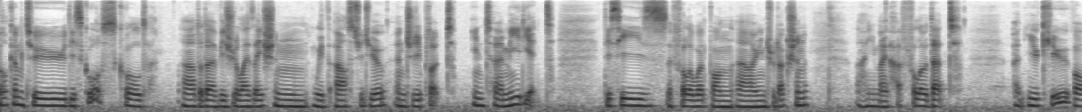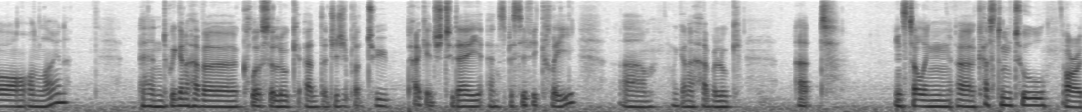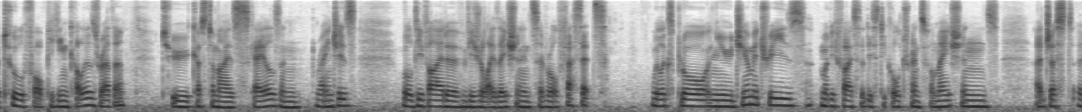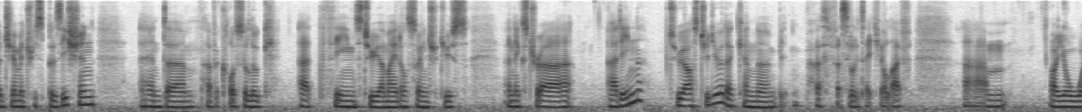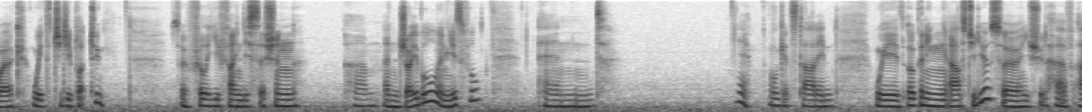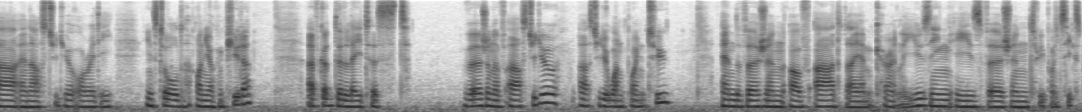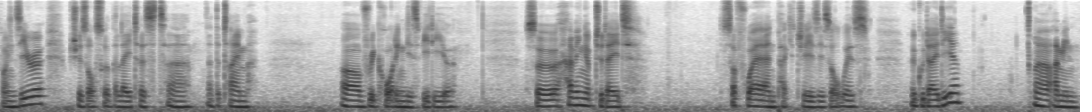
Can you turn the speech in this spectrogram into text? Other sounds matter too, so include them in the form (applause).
Welcome to this course called uh, Data Visualization with RStudio and ggplot Intermediate. This is a follow-up on our introduction. Uh, you might have followed that at UQ or online. And we're going to have a closer look at the ggplot2 package today, and specifically, um, we're going to have a look at installing a custom tool, or a tool for picking colors rather, to customize scales and ranges. We'll divide a visualization in several facets. We'll explore new geometries, modify statistical transformations, adjust a geometry's position, and um, have a closer look at themes too. I might also introduce an extra add-in to RStudio that can uh, be, facilitate your life um, or your work with ggplot2. So hopefully you find this session um, enjoyable and useful. And yeah, we'll get started with opening RStudio. So you should have R and RStudio already installed on your computer. I've got the latest version of RStudio, RStudio 1.2, and the version of R that I am currently using is version 3.6.0, which is also the latest uh, at the time of recording this video. So having up-to-date software and packages is always a good idea. Uh, I mean,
